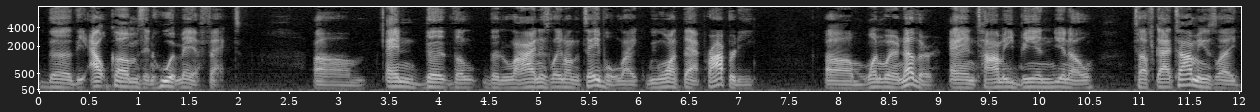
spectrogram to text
the the outcomes and who it may affect um and the the the line is laid on the table. Like we want that property um one way or another. And tommy being you know tough guy tommy is like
